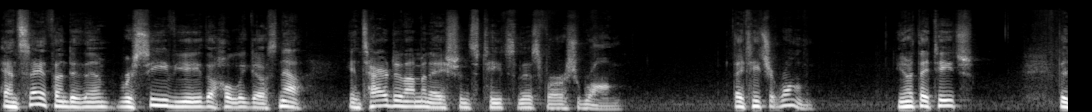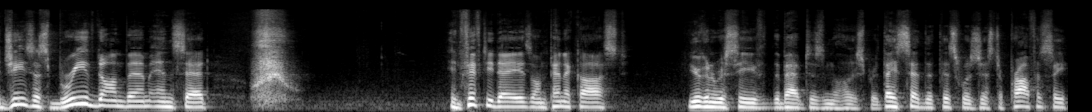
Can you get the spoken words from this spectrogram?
and saith unto them, Receive ye the Holy Ghost. Now, entire denominations teach this verse wrong. They teach it wrong. You know what they teach? That Jesus breathed on them and said, "Whew, in 50 days on Pentecost, you're going to receive the baptism of the Holy Spirit. They said that this was just a prophecy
